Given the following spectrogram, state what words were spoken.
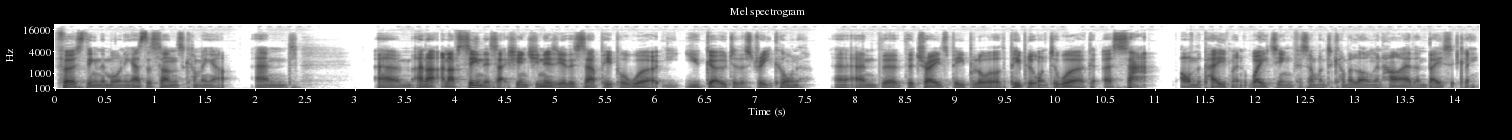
first thing in the morning as the sun's coming up, and um, and I, and I've seen this actually in Tunisia. This is how people work. You go to the street corner, uh, and the the tradespeople or the people who want to work are sat on the pavement waiting for someone to come along and hire them, basically.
